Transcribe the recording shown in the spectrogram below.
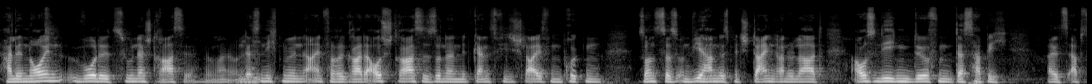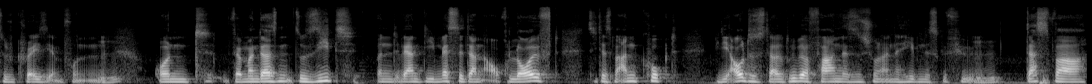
Halle 9 wurde zu einer Straße. Man, und mhm. das nicht nur eine einfache geradeausstraße, sondern mit ganz vielen Schleifen, Brücken, sonst das. Und wir haben das mit Steingranulat auslegen dürfen. Das habe ich als absolut crazy empfunden. Mhm. Und wenn man das so sieht und während die Messe dann auch läuft, sich das mal anguckt, wie die Autos da drüber fahren, das ist schon ein erhebendes Gefühl. Mhm. Das war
